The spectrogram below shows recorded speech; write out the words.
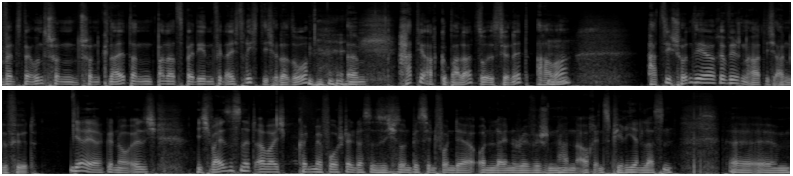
wenn es bei uns schon, schon knallt, dann ballert es bei denen vielleicht richtig oder so. ähm, hat ja auch geballert, so ist ja nicht, aber Mhm. hat sich schon sehr revisionartig angefühlt. Ja, ja, genau. Also Ich, ich weiß es nicht, aber ich könnte mir vorstellen, dass sie sich so ein bisschen von der Online-Revision han auch inspirieren lassen. Äh, ähm,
